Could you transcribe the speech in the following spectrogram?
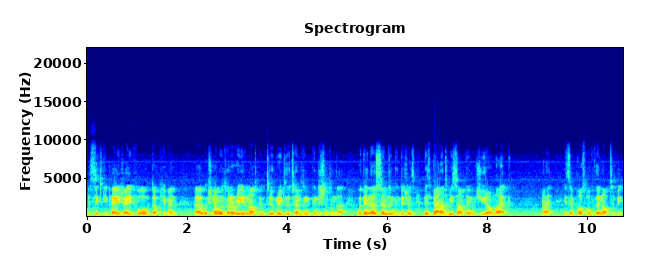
a 60-page A4 document uh, which no one's going to read and ask people to agree to the terms and conditions on that. Within those terms and conditions, there's bound to be something which you don't like, right? It's impossible for there not to be.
